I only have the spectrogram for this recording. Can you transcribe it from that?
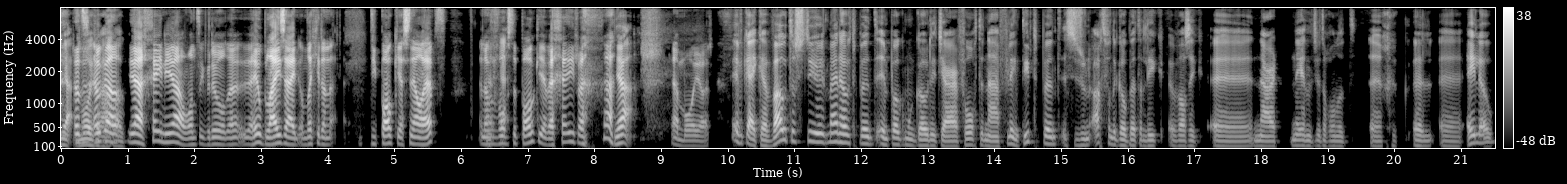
Ja, dat mooi is ook wel, ook. ja, geniaal. Want ik bedoel, eh, heel blij zijn omdat je dan die Palkia snel hebt. En dan vervolgens de Palkia weggeven. Ja, ja, mooi hoor. even kijken. Wouter stuurt mijn hoogtepunt in Pokémon Go dit jaar. Volgde na een flink dieptepunt. In seizoen 8 van de Go Battle League was ik eh, naar 2900 eh, ge- eh, eh, Elo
